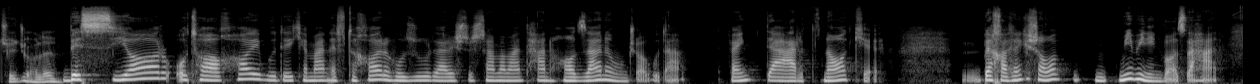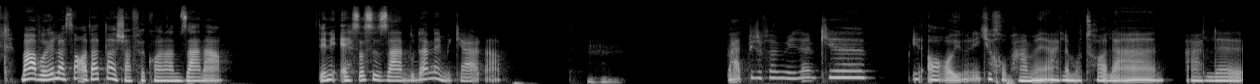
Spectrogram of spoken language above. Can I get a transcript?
چه جالب. بسیار اتاقهایی بوده که من افتخار حضور درش داشتم و من تنها زن اونجا بودم. و این دردناکه. به خاطر اینکه شما می‌بینین واضحا من اوایل اصلا عادت نداشتم فکر کنم زنم. یعنی احساس زن بودن نمی‌کردم. بعد می‌رفتم می‌دیدم که این آقایونی که خب همه اهل مطالعن اهل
